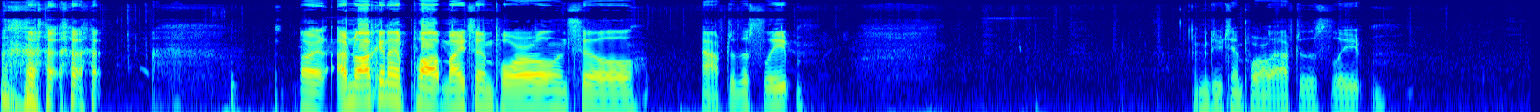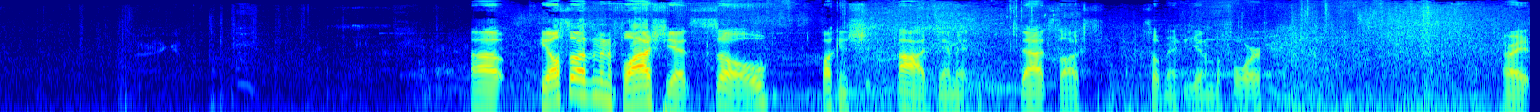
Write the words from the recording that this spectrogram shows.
Alright, I'm not gonna pop my temporal until after the sleep. I'm gonna do temporal after the sleep. Uh, he also hasn't been flashed yet, so fucking sh ah, damn it, that sucks. I was hoping I could get him before. All right,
